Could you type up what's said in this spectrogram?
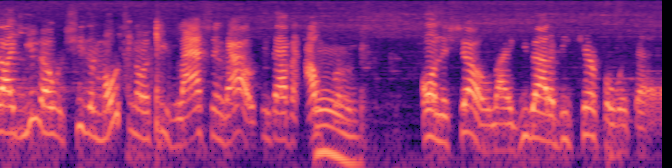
like you know she's emotional and she's lashing out. She's having outbursts mm. on the show. Like you got to be careful with that.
